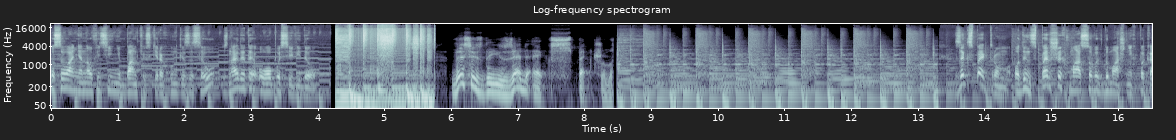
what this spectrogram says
Посилання на офіційні банківські рахунки ЗСУ знайдете у описі відео. This is the ZX Spectrum. ZX Spectrum, один з перших масових домашніх ПК,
